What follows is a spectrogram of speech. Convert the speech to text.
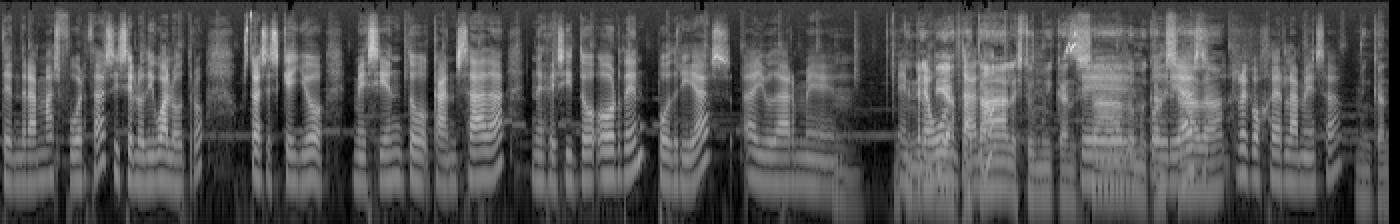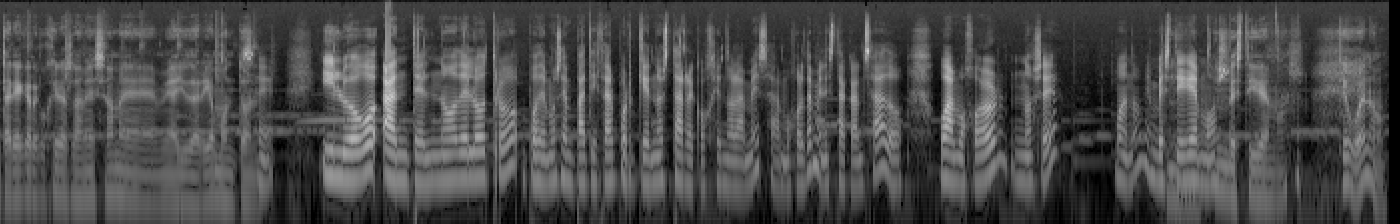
tendrá más fuerza si se lo digo al otro. Ostras, es que yo me siento cansada, necesito orden, ¿podrías ayudarme? Mm. En tenido un día pregunta, ¿no? fatal, estoy muy cansado, Sí, muy ¿Podrías cansada. recoger la mesa? Me encantaría que recogieras la mesa, me, me ayudaría un montón. Sí. Y luego, ante el no del otro, podemos empatizar por qué no está recogiendo la mesa. A lo mejor también está cansado. O a lo mejor, no sé. Bueno, investiguemos. Mm, Investiguemos. Qué bueno.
